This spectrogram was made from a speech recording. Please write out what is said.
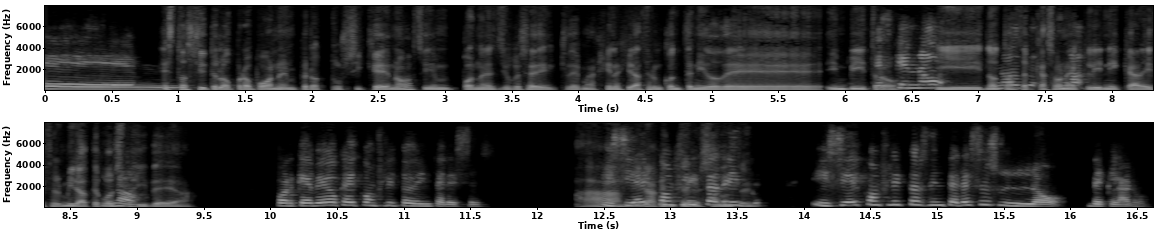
Em, Esto sí te lo proponen, pero tú sí que, ¿no? Si pones, yo qué sé, que te imaginas que ir a hacer un contenido de in vitro y no, te acercas a una clínica y dices, mira, tengo esta idea. Porque veo que hay conflicto de intereses. Ah, y, si hay de, y si hay conflictos de intereses, lo declaro. O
